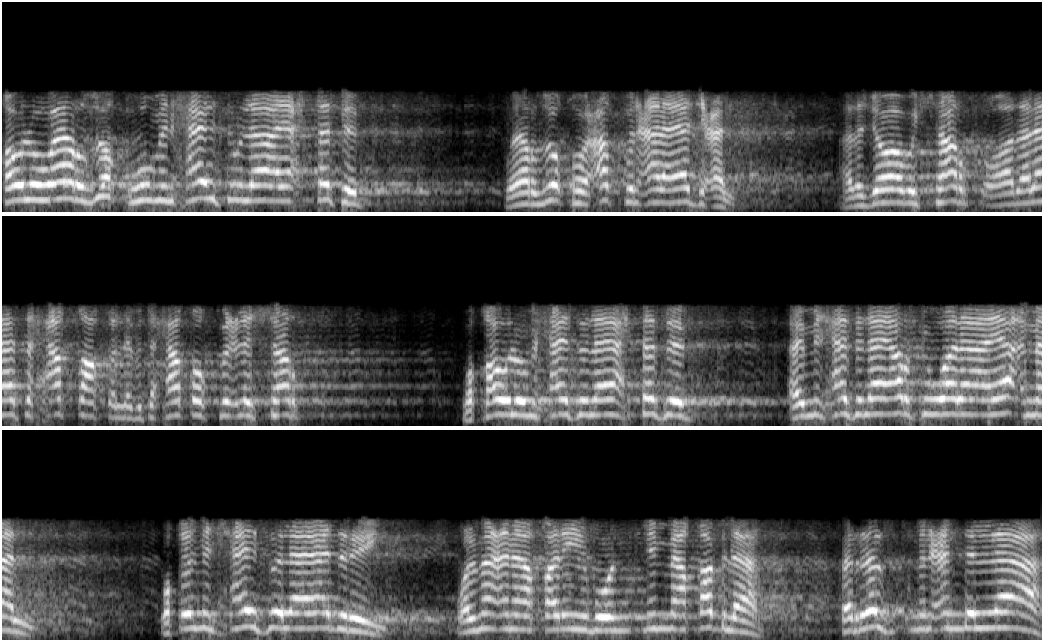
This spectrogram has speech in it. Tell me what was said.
قوله ويرزقه من حيث لا يحتسب. ويرزقه عطف على يجعل. هذا جواب الشرط وهذا لا يتحقق إلا بتحقق فعل الشرط. وقوله من حيث لا يحتسب أي من حيث لا يرجو ولا يأمل. وقيل من حيث لا يدري والمعنى قريب مما قبله. فالرزق من عند الله.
